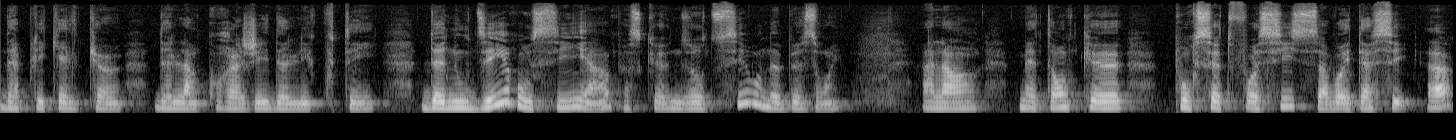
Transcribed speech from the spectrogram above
d'appeler quelqu'un, de l'encourager, de l'écouter, de nous dire aussi, hein, parce que nous aussi, on a besoin. Alors, mettons que pour cette fois-ci, ça va être assez hein,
